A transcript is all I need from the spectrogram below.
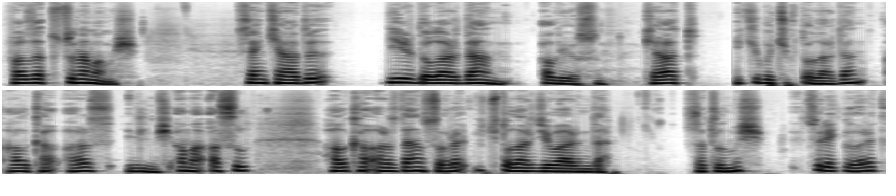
fazla tutunamamış. Sen kağıdı 1 dolardan alıyorsun. Kağıt 2,5 dolardan halka arz edilmiş ama asıl halka arzdan sonra 3 dolar civarında satılmış. Sürekli olarak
